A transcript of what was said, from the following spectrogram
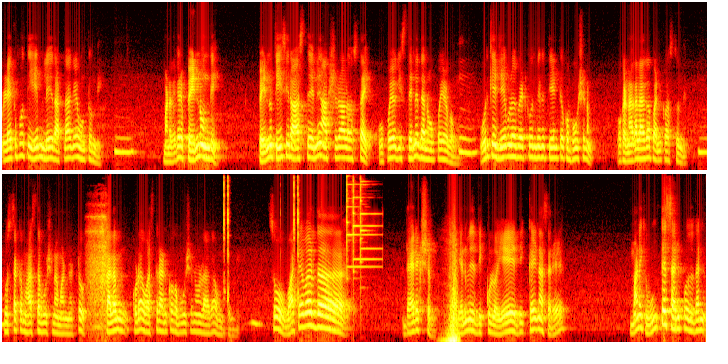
లేకపోతే ఏం లేదు అట్లాగే ఉంటుంది. మన దగ్గర పెన్ను ఉంది. పెన్ను తీసి రాస్తేనే అక్షరాలు వస్తాయి. ఉపయోగిస్తేనే దాని ఉపయోగం. ఊరికే జేబులో పెట్టుకొని తిరిగితే ఏంటి? ఒక భూషణం. ఒక నగలాగా పనికొస్తుంది. పుస్తకం హస్తభూషణం అన్నట్టు కలం కూడా వస్త్రానికి ఒక భూషణం లాగా ఉంటుంది. సో వాట్ ఎవర్ ద డైరెక్షన్ ఎనిమిది దిక్కుల్లో ఏ దిక్కైనా సరే మనకి ఉంటే సరిపోదు దాన్ని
